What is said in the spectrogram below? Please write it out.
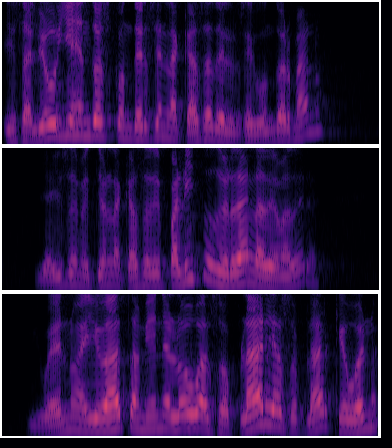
Y salió huyendo a esconderse en la casa del segundo hermano. Y ahí se metió en la casa de palitos, ¿verdad? En la de madera. Y bueno, ahí va también el lobo a soplar y a soplar. Qué bueno.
